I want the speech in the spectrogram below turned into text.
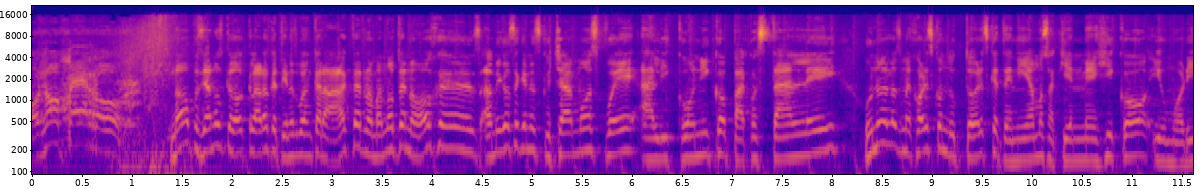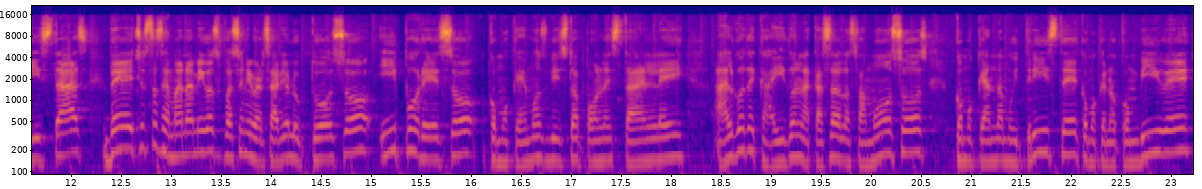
¿O no, perro? No, pues ya nos quedó claro que tienes buen carácter, nomás no te enojes. Amigos, a quien escuchamos fue al icónico Paco Stanley, uno de los mejores conductores que teníamos aquí en México y humoristas. De hecho, esta semana, amigos, fue su aniversario luctuoso y por eso, como que hemos visto a Paul Stanley algo decaído en la casa de los famosos, como que anda muy triste, como que no convive.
